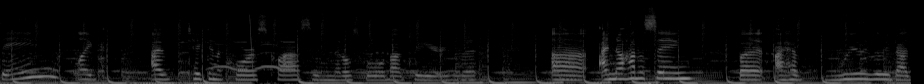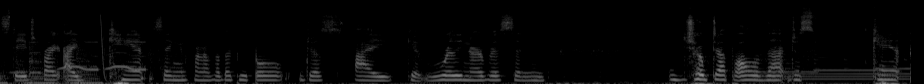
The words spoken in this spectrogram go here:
sing. Like, I've taken a chorus class in middle school, about two years of it. Uh, I know how to sing, but I have really, really bad stage fright. I can't sing in front of other people. Just I get really nervous and choked up. All of that just can't.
